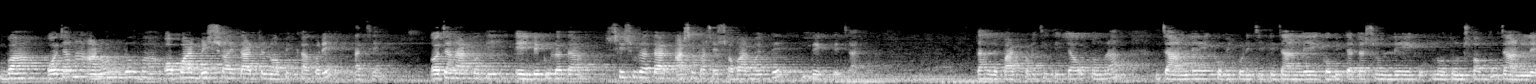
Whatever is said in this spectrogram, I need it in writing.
বা অজানা আনন্দ বা অপার বিস্ময় তার জন্য অপেক্ষা করে আছে। অজানার প্রতি এই বেকুলতা শিশুরা তার আশেপাশে সবার মধ্যে দেখতে চায়। তাহলে পাঠ পরিচিতিটাও তোমরা জানলে, কবি পরিচিতি জানলে, কবিতাটা শুনলে, নতুন শব্দ জানলে।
